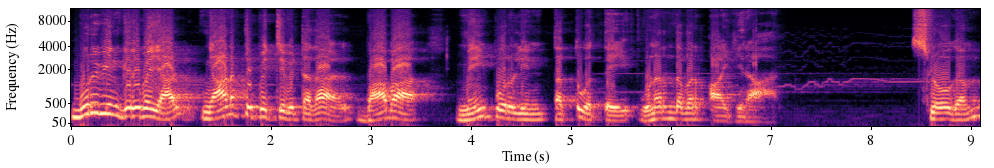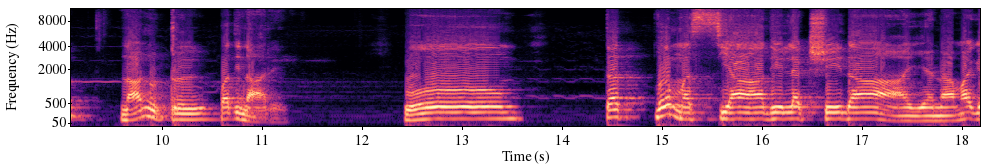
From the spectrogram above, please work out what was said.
குருவின் கிருபையால் ஞானத்தை பெற்று விட்டதால் பாபா மெய்ப்பொருளின் தத்துவத்தை உணர்ந்தவர் ஆகிறார். ஸ்லோகம் நானூற்று பதினாறு. ஓம் தத்வமஸ்யாதிலக்ஷிதாய நமக.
